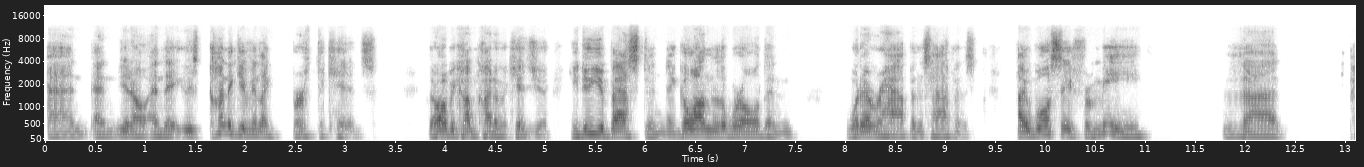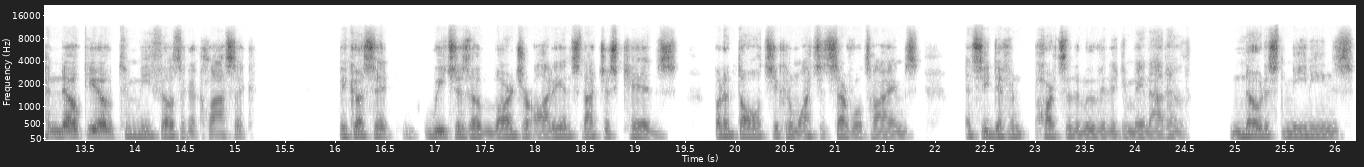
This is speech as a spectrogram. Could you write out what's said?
And and you know and they it's kind of giving like birth to kids. They all become kind of the kids. You you do your best and they go out into the world and whatever happens, happens. I will say for me that Pinocchio to me feels like a classic because it reaches a larger audience, not just kids, but adults. You can watch it several times and see different parts of the movie that you may not have noticed meanings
